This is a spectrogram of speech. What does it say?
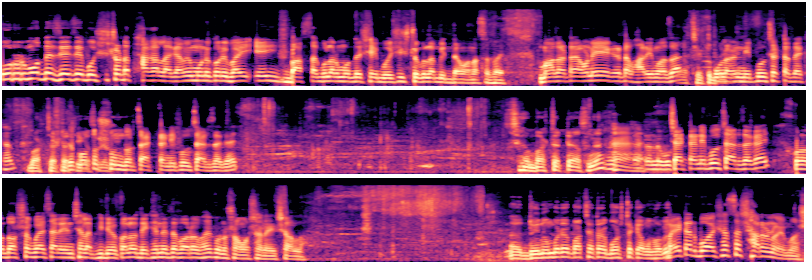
গরুর মধ্যে যে যে বৈশিষ্ট্যটা থাকা লাগে আমি মনে করি ভাই এই বাচ্চাগুলোর মধ্যে সেই বৈশিষ্ট্যগুলো বিদ্যমান আছে ভাই। মাজাটা অনেক একটা ভারী মাজা। আচ্ছা, ওলার নিপুল চারটা দেখান। কত? সুন্দর চারটা নিপুল চার জায়গায়। বাচ্চাটা আছে না? হ্যাঁ হ্যাঁ। চারটা নিপুল চার জায়গায়। কোনো দর্শক ভাই চাইলে ইনশাল্লাহ ভিডিও কলেও দেখে নিতে পারো ভাই কোনো সমস্যা নেই ইনশাল্লাহ। দুই নম্বরের বাচ্চাটার বয়সটা কেমন হবে? ভাই এটার বয়স আছে সাড়ে নয় মাস।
